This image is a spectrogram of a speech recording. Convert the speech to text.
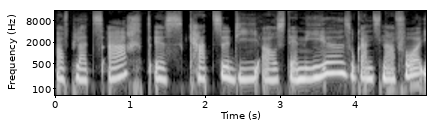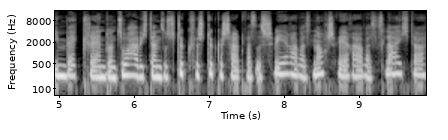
Auf Platz acht ist Katze, die aus der Nähe so ganz nah vor ihm wegrennt. Und so habe ich dann so Stück für Stück geschaut, was ist schwerer, was noch schwerer, was ist leichter,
